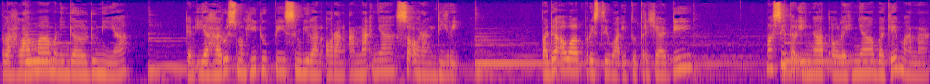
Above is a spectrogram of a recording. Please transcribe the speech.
telah lama meninggal dunia dan ia harus menghidupi sembilan orang anaknya seorang diri. Pada awal peristiwa itu terjadi, masih teringat olehnya bagaimana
